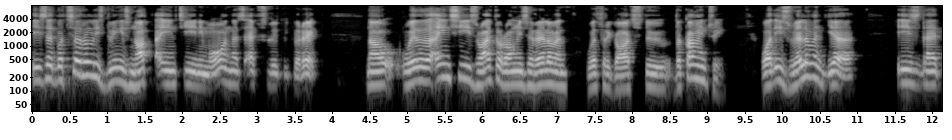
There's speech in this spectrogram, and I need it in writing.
is that what Cyril is doing is not the ANC anymore, and that's absolutely correct. Now, whether the ANC is right or wrong is irrelevant with regards to the commentary. What is relevant here is that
